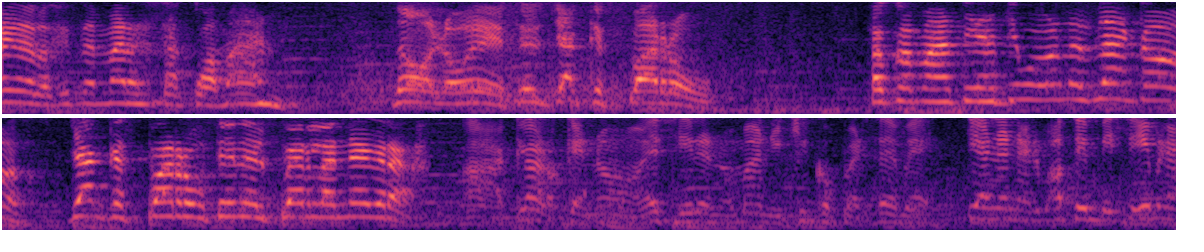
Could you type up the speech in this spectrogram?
Rey de los siete mares es Aquaman. No lo es, es Jack Sparrow. Aquaman tiene tiburones blancos. Jack Sparrow tiene el perla negra. Ah, claro que no. Es Sireno Man y Chico Percebe. Tienen el bote invisible.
